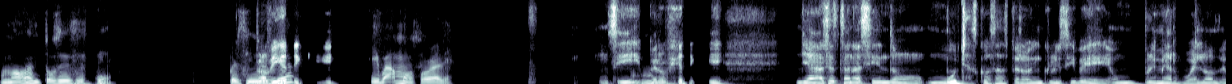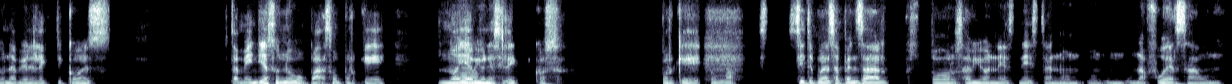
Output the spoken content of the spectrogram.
¿no? Entonces, este, Pero persínate fíjate que, y vamos, órale. sí, Ujú. pero fíjate que ya se están haciendo muchas cosas, pero inclusive un primer vuelo de un avión eléctrico es también ya es un nuevo paso porque no hay Claro, aviones eléctricos. Porque no, si te pones a pensar, pues todos los aviones necesitan un- un- una fuerza, un,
